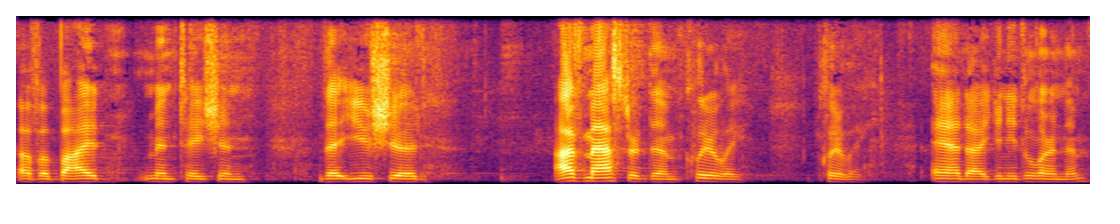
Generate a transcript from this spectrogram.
of abidementation that you should. I've mastered them clearly, clearly, and uh, you need to learn them.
